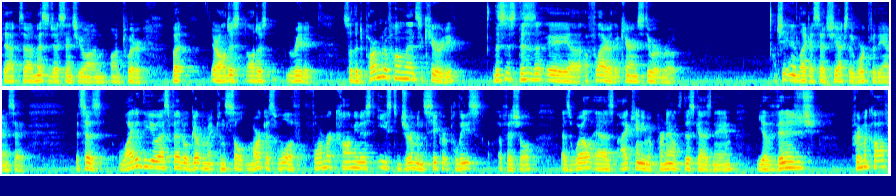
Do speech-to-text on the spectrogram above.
that uh, message I sent you on on Twitter? But here, I'll just I'll just read it. So the Department of Homeland Security. This is this is a a, uh, a flyer that Karen Stewart wrote. She and like I said, she actually worked for the NSA. It says, "Why did the U.S. federal government consult Markus Wolf, former communist East German secret police official, as well as I can't even pronounce this guy's name, Yevgenij Primakov,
